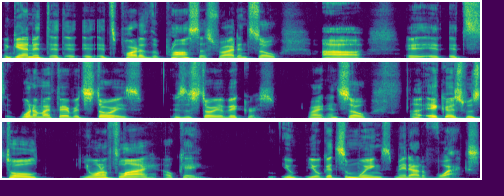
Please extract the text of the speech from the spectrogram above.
again, it, it it it- it's part of the process, right? And so, uh, it, it it's one of my favorite stories is the story of Icarus, right? And so, uh, Icarus was told, "You want to fly? Okay." You, you'll get some wings made out of wax,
